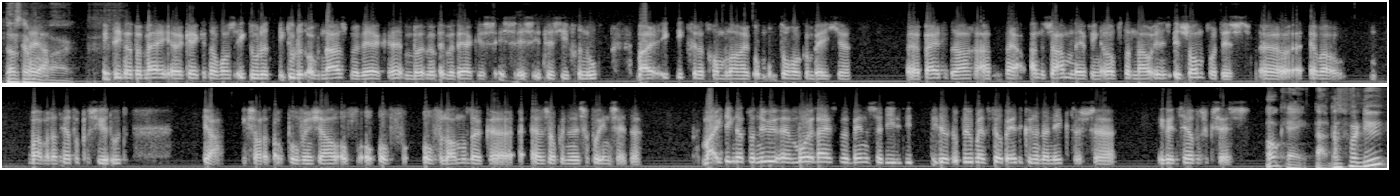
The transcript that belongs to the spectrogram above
Dat is helemaal Nou ja. waar. Ik denk dat bij mij, eh, kijk, nogmaals, ik doe dat, ik doe dat ook naast mijn werk. Hè. Mijn- mijn werk is, is, is intensief genoeg. Maar ik, ik vind het gewoon belangrijk om, toch ook een beetje eh, bij te dragen aan, nou ja, aan de samenleving. En of dat nou in, in Zandvoort is, eh, en waar, waar me dat heel veel plezier doet. Ja, ik zou dat ook provinciaal of, of, of landelijk er zo zo voor inzetten. Maar ik denk dat we nu een mooie lijst hebben met mensen die, die, die dat op dit moment veel beter kunnen dan ik. Dus ik wens heel veel succes. Oké, nou dat is voor nu.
